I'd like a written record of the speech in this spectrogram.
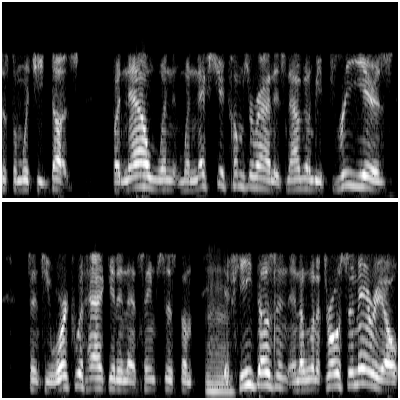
system, which he does. But now, when when next year comes around, it's now going to be three years since he worked with Hackett in that same system. Mm-hmm. If he doesn't, and I'm going to throw a scenario,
